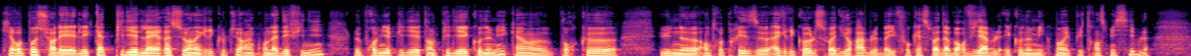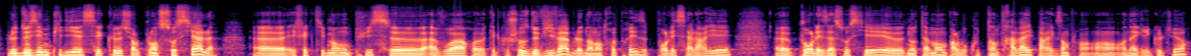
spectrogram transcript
qui repose sur les, quatre piliers de la RSE en agriculture hein, qu'on a définis. Le premier pilier étant le pilier économique. Hein, euh, pour que euh, une entreprise agricole soit durable, bah, il faut qu'elle soit d'abord viable économiquement et puis transmissible. Le deuxième pilier, c'est que sur le plan social, effectivement, on puisse avoir quelque chose de vivable dans l'entreprise pour les salariés, pour les associés, notamment. On parle beaucoup de temps de travail, par exemple, en agriculture.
